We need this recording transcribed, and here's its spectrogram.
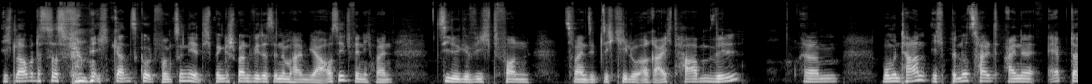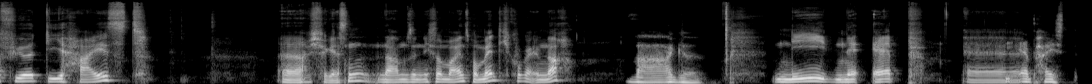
ich glaube, dass das für mich ganz gut funktioniert. Ich bin gespannt, wie das in einem halben Jahr aussieht, wenn ich mein Zielgewicht von 72 Kilo erreicht haben will. Ähm, momentan, ich benutze halt eine App dafür, die heißt, äh, habe ich vergessen, Namen sind nicht so meins. Moment, ich gucke eben nach. Waage. Nee, eine App. Äh, Die App heißt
